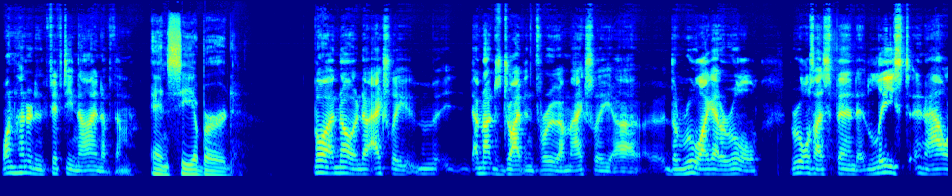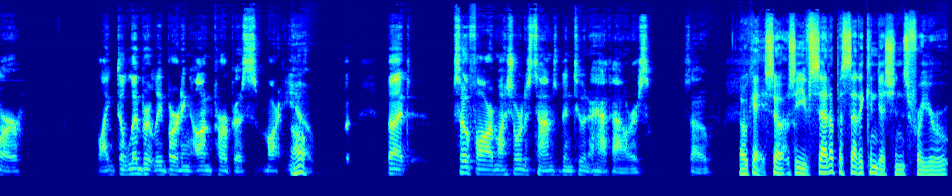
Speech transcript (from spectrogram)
159 of them. and see a bird. Well, no, no, actually, I'm not just driving through. I'm actually, uh, the rule, I got a rule. Rules I spend at least an hour, like deliberately burning on purpose, you Oh. know. But, but so far, my shortest time's been two and a half hours. So, Okay, so so you've set up a set of conditions for your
